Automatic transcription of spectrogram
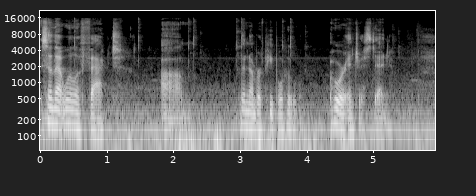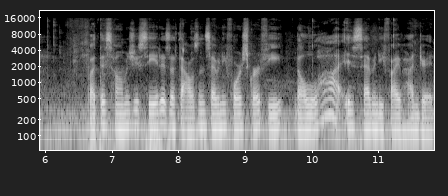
So that will affect um, the number of people who, who are interested. But this home, as you see, it is 1,074 square feet. The lot is 7,500.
